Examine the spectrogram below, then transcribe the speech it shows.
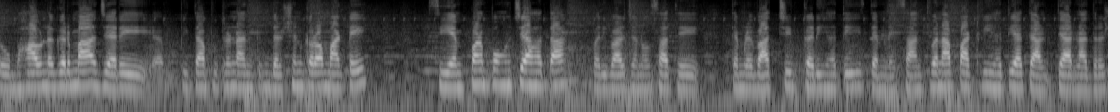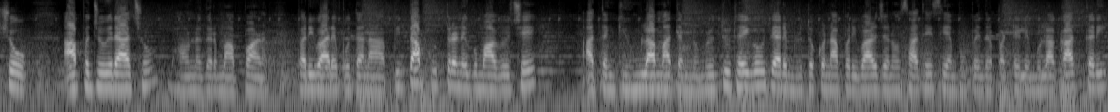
તો ભાવનગરમાં જ્યારે પિતા પુત્રના અંતિમ દર્શન કરવા માટે સીએમ પણ પહોંચ્યા હતા. પરિવારજનો સાથે તેમણે વાતચીત કરી હતી, તેમને સાંત્વના પાઠવી હતી. આ ત્યારના દ્રશ્યો આપ જોઈ રહ્યા છો. ભાવનગરમાં પણ પરિવારે પોતાના પિતા પુત્રને ગુમાવ્યો છે. આતંકી હુમલામાં તેમનું મૃત્યુ થઈ ગયું. ત્યારે મૃતકોના પરિવારજનો સાથે સીએમ ભૂપેન્દ્ર પટેલે મુલાકાત કરી,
